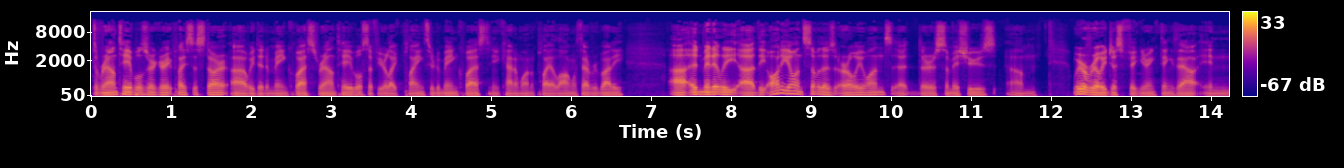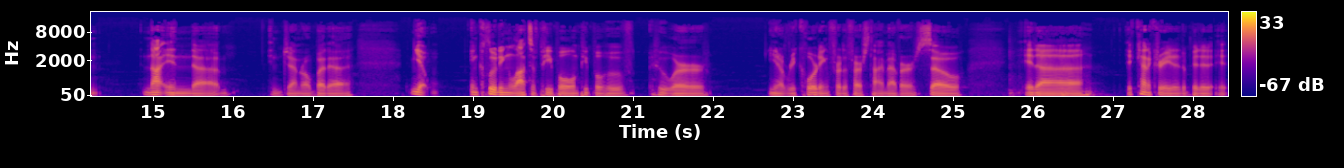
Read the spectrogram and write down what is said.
the roundtables are a great place to start. Uh, we did a main quest roundtable, so if you're like playing through the main quest and you kind of want to play along with everybody, uh, admittedly, uh, the audio on some of those early ones, uh, there are some issues. Um, we were really just figuring things out in, not in uh, in general, but uh, know, including lots of people and people who who were you know recording for the first time ever. So it uh it kind of created a bit of it,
